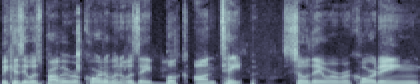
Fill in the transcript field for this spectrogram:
because it was probably recorded when it was a book on tape so they were recording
